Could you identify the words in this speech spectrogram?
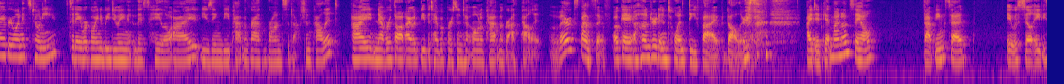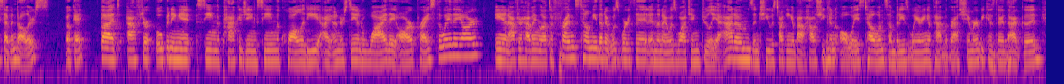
Hi everyone, it's Toni. Today we're going to be doing this halo eye using the Pat McGrath Bronze Seduction palette. I never thought I would be the type of person to own a Pat McGrath palette. They're expensive. Okay, $125. I did get mine on sale. That being said, it was still $87. Okay. But after opening it, seeing the packaging, seeing the quality, I understand why they are priced the way they are. And after having lots of friends tell me that it was worth it, and then I was watching Julia Adams, and she was talking about how she can always tell when somebody's wearing a Pat McGrath shimmer because they're that good.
